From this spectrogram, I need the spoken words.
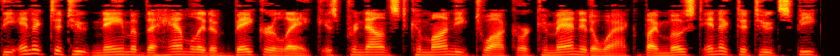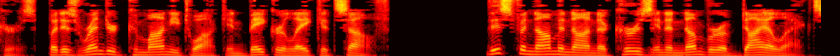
the Inuktitut name of the hamlet of Baker Lake is pronounced Kamaniktuak or Kamanitawak by most Inuktitut speakers, but is rendered Kamanitwak in Baker Lake itself. This phenomenon occurs in a number of dialects,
